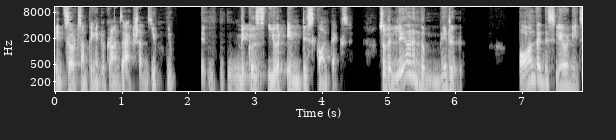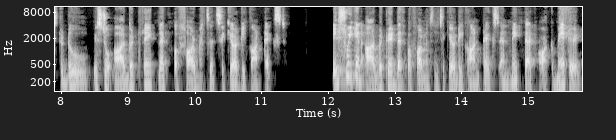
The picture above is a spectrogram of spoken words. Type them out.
insert something into transactions you, you, because you're in this context. So the layer in the middle all that this layer needs to do is to arbitrate that performance and security context. If we can arbitrate that performance and security context and make that automated,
